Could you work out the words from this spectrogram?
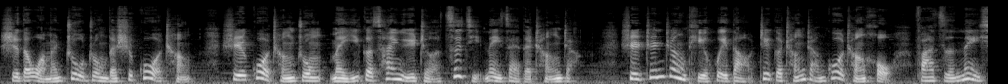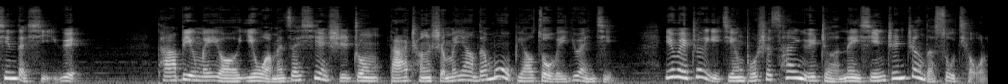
使得我们注重的是过程，是过程中每一个参与者自己内在的成长，是真正体会到这个成长过程后发自内心的喜悦。它并没有以我们在现实中达成什么样的目标作为愿景，因为这已经不是参与者内心真正的诉求了。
